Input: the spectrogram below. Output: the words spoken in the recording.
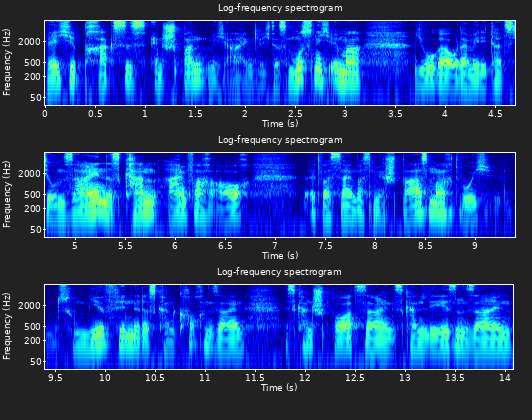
welche Praxis entspannt mich eigentlich. Das muss nicht immer Yoga oder Meditation sein, das kann einfach auch etwas sein, was mir Spaß macht, wo ich zu mir finde. Das kann Kochen sein, es kann Sport sein, es kann Lesen sein.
